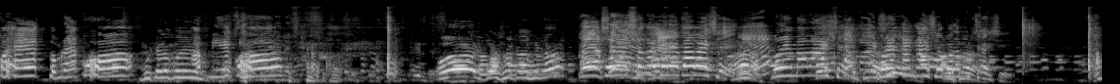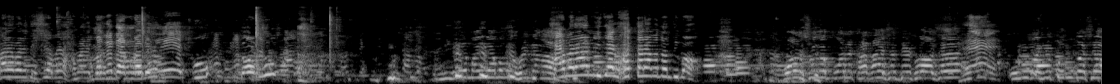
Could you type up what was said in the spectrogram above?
কহে তোমরা কহ আপনি কহ ওই বর্ষা কাইছে না? পরে পরে বাবা আইছে পরে মামা আইছে পরে কাকা আইছে পরে পুচা আইছে আমার বাড়ি দেশে আমার আমরা নিজের ভাতার মতন দিব। বড় সঙ্গে পরে কাকা আছে জেঠু আছে হ্যাঁ। অমুক আছে তমুক আছে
